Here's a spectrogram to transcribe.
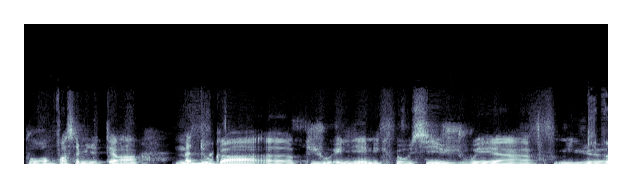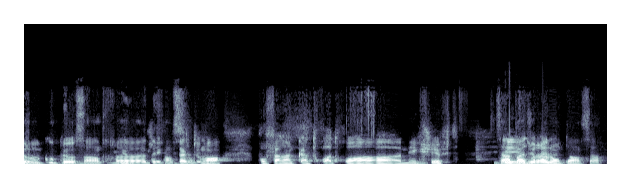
pour renforcer le milieu de terrain. Maduka, euh, qui joue ailier, mais qui peut aussi jouer un milieu. Qui peut recouper au centre euh, défensif. Exactement, pour faire un 4-3-3 makeshift. Ça n'a pas duré longtemps, ça.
